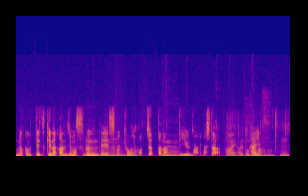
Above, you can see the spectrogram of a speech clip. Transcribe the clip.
なんかうってつけな感じもするんで、うん。うんすごい興味持っちゃったなっていうのありました。はい、ありがとうございます。うん。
